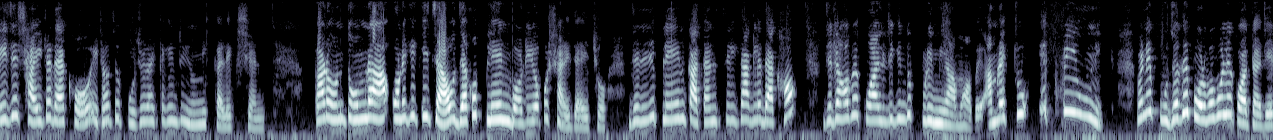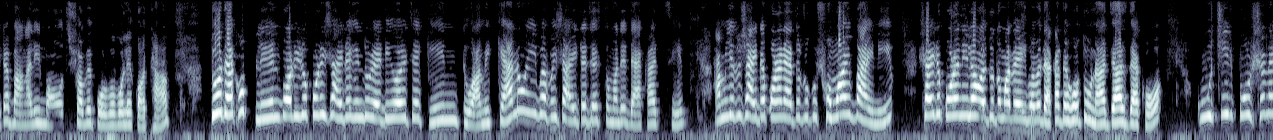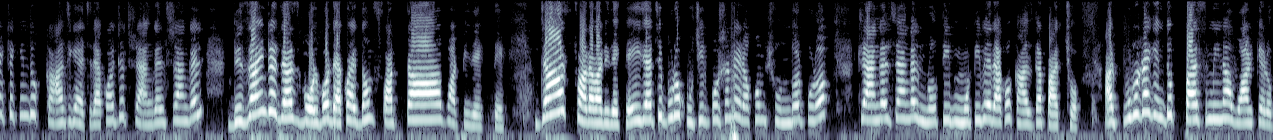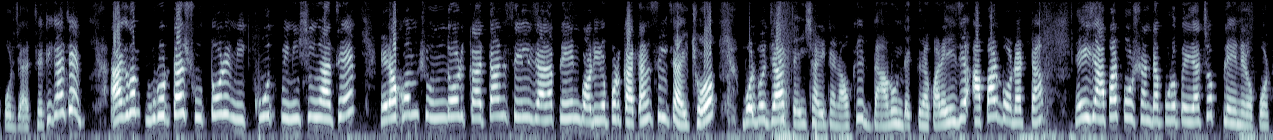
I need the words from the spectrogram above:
এই যে শাড়িটা দেখো, এটা হচ্ছে পুজোর একটা কিন্তু ইউনিক কালেকশন কারণ তোমরা অনেকে কি চাও, দেখো প্লেন বডির ওপর শাড়ি চাইছো। যে যদি প্লেন কাতান সিল থাকলে দেখাও, যেটা হবে কোয়ালিটি কিন্তু প্রিমিয়াম হবে। আমরা একটু একটু ইউনিক মানে পুজোতে পরবো বলে কথা যে এটা বাঙালির মহোৎসবে পরবো বলে কথা। তো দেখো প্লেন বডির ওপরই শাড়িটা কিন্তু রেডি হয়েছে, কিন্তু আমি কেন এইভাবে শাড়িটা জাস্ট তোমাদের দেখাচ্ছি? আমি যেহেতু শাড়িটা পরার এতটুকু সময় পাইনি, শাড়িটা পরে নিলে হয়তো তোমাদের এইভাবে দেখাতে হতো না। জাস্ট দেখো কুচির পোর্শনে একটা কিন্তু কাজ গেছে। দেখো একটা ট্রাঙ্গেল ট্রাঙ্গেল ডিজাইনটা জাস্ট বলব, দেখো একদম ফাটাফাটি দেখতে। জাস্ট ফাটাফাটি দেখতে। এই যাচ্ছে পুরো কুচির পোর্শনটা এরকম সুন্দর পুরো ট্রাঙ্গেল ট্রাঙ্গেল মোটিভ মোটিভে দেখো কাজটা পাচ্ছ। আর পুরোটা কিন্তু পাসমিনা ওয়ার্কের ওপর যাচ্ছে, ঠিক আছে? একদম পুরোটা সুতোর নিখুঁত ফিনিশিং আছে। এরকম সুন্দর কাতান সিল যারা প্লেন বডির ওপর কাতান সিল চাইছো, বলব জাস্ট এই শাড়িটা নাও। কি দারুণ দেখতে। দেখো, আর এই যে আপার বর্ডারটা এই যে আপার পোর্শনটা পুরো পেয়ে যাচ্ছ প্লেনের ওপর।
